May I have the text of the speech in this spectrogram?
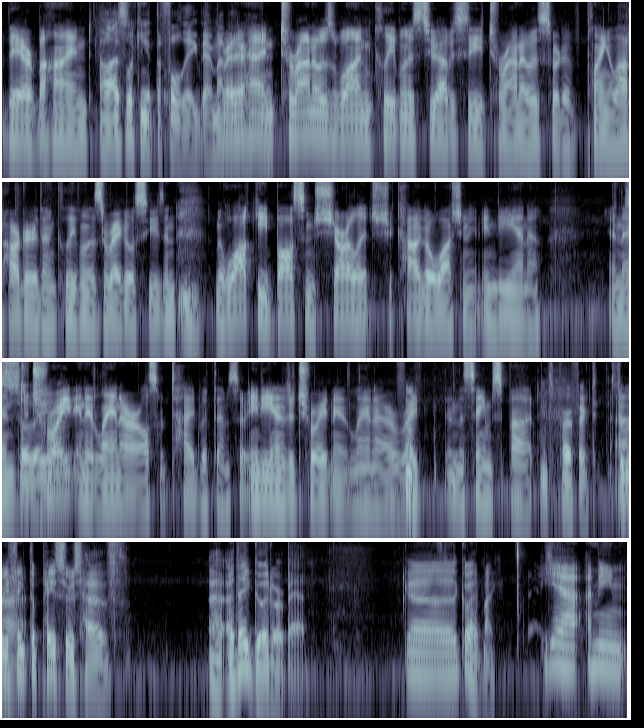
they are behind. Oh, I was looking at the full league there. My Right bad. behind. Toronto is one. Cleveland is two. Obviously, Toronto is sort of playing a lot harder than Cleveland is in the regular season. Mm-hmm. Milwaukee, Boston, Charlotte, Chicago, Washington, Indiana. And then So they- Detroit and Atlanta are also tied with them. So Indiana, Detroit, and Atlanta are right in the same spot. It's perfect. So we think the Pacers have. Uh, are they good or bad? Uh, go ahead, Mike. Yeah, I mean,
